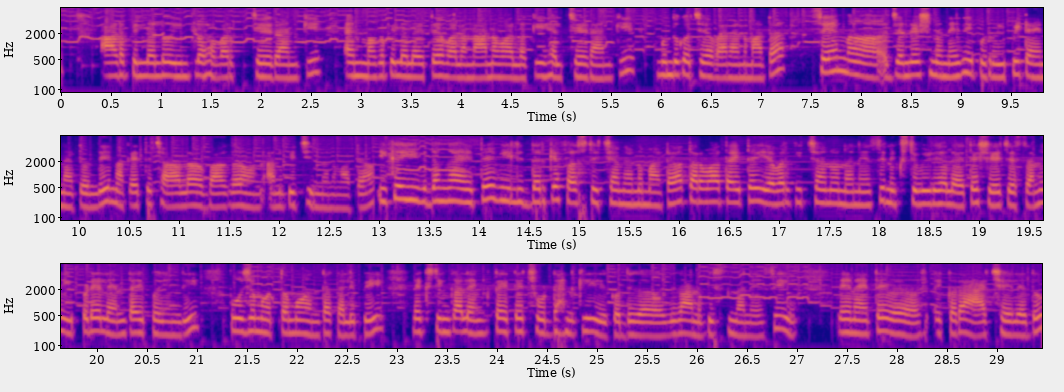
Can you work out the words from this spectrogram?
ఆడపిల్లలు ఇంట్లో వర్క్ చేయడానికి అండ్ మగపిల్లలు అయితే వాళ్ళ నాన్న వాళ్ళకి హెల్ప్ చేయడానికి ముందుకు వచ్చేవారనమాట సేమ్ జనరేషన్ అనేది ఇప్పుడు రిపీట్ అయినట్టుంది. నాకైతే చాలా బాగా అనిపించింది అనమాట ఇక ఈ విధంగా అయితే వీళ్ళిద్దరికే ఫస్ట్ ఇచ్చాను అనమాట తర్వాత అయితే ఎవరికి ఇచ్చాను అనేసి నెక్స్ట్ వీడియోలో అయితే షేర్ చేస్తాను. ఇప్పుడే లెంత్ అయిపోయింది పూజ మొత్తము అంతా కలిపి. నెక్స్ట్ ఇంకా లెంత్ అయితే చూడడానికి కొద్దిగా ఇదిగా అనిపిస్తుంది అనేసి నేనైతే ఇక్కడ యాడ్ చేయలేదు.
